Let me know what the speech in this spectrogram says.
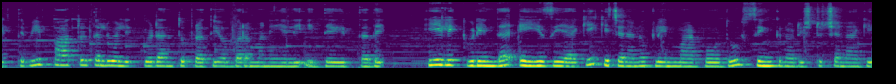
ಇರ್ತೀವಿ. ಪಾತ್ರೆ ತಳ್ಳುವ ಲಿಕ್ವಿಡ್ ಅಂತೂ ಪ್ರತಿಯೊಬ್ಬರ ಮನೆಯಲ್ಲಿ ಇದ್ದೇ ಇರ್ತದೆ. ಈ ಲಿಕ್ವಿಡಿಂದ ಈಸಿಯಾಗಿ ಕಿಚನನ್ನು ಕ್ಲೀನ್ ಮಾಡ್ಬೋದು. ಸಿಂಕ್ ನೋಡಿ ಇಷ್ಟು ಚೆನ್ನಾಗಿ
